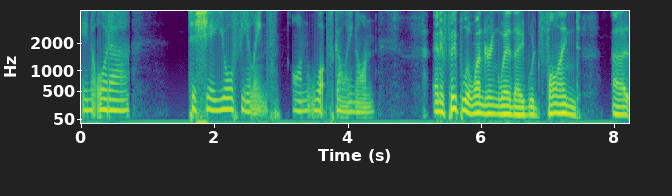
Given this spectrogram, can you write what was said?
in order to share your feelings on what's going on. And if people are wondering where they would find a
